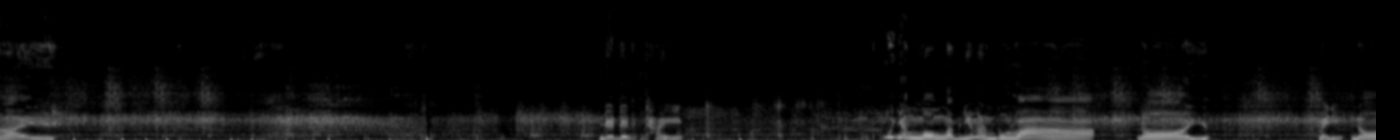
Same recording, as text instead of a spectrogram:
ไทยเด็ดๆไทยกูยังงงกับที่มันพูดว่านอยไม่ดินอ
